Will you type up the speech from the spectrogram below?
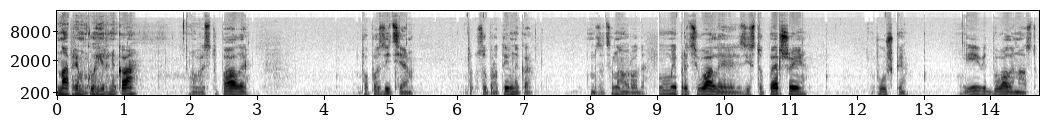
напрямку гірника, виступали по позиціям супротивника. За це нагорода. Ми працювали зі 101-ї пушки і відбивали наступ.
